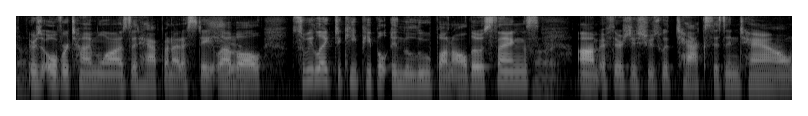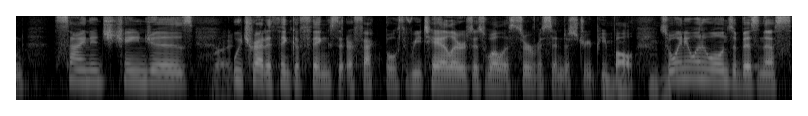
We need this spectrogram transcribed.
yeah. there's overtime laws that happen at a state level. So we like to keep people in the loop on all those things. Um, if there's issues with taxes in town, signage changes, Right. we try to think of things that affect both retailers as well as service industry Mm-hmm, people. So anyone who owns a business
